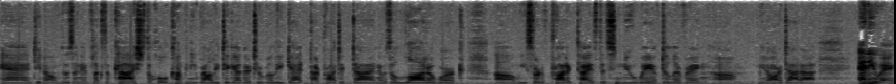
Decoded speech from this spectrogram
And you know, there was an influx of cash. The whole company rallied together to really get that project done. It was a lot of work. Uh, we sort of productized this new way of delivering, um, you know, our data. Anyway,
